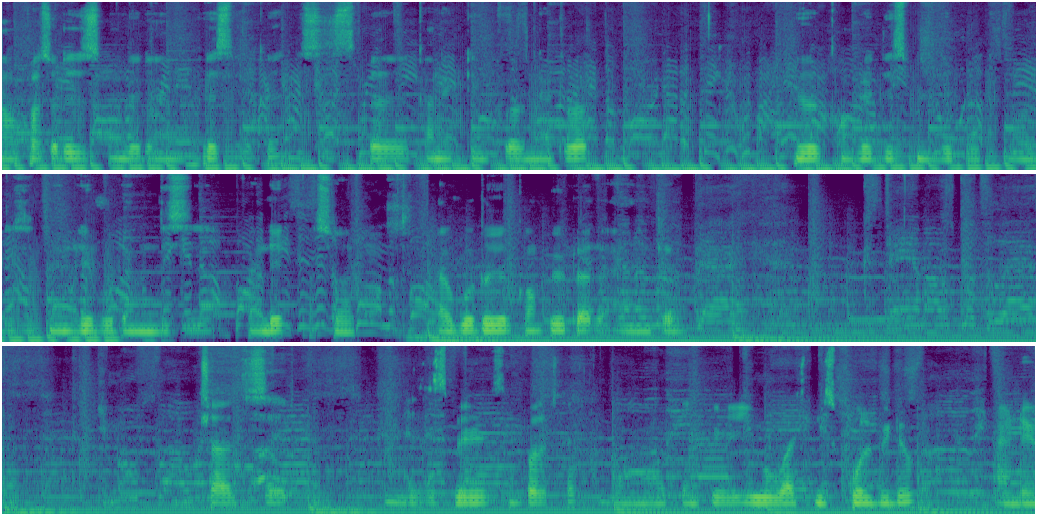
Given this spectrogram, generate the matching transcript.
now password is complete and press ok this is uh, connecting for network. You will complete this pin reboot now this is pin reboot and this is candidate password now go to your computer and uh, charge it this is very simple step uh, i think you watch this whole video and you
